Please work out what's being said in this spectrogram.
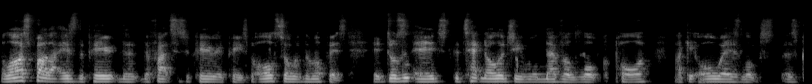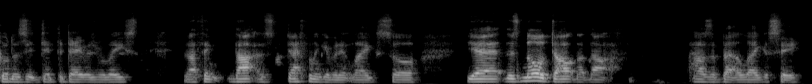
a large part of that is the period the, the fact it's a period piece, but also with the Muppets, it doesn't age. The technology will never look poor. Like it always looks as good as it did the day it was released. And I think that has definitely given it legs. So yeah, there's no doubt that that has a better legacy.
